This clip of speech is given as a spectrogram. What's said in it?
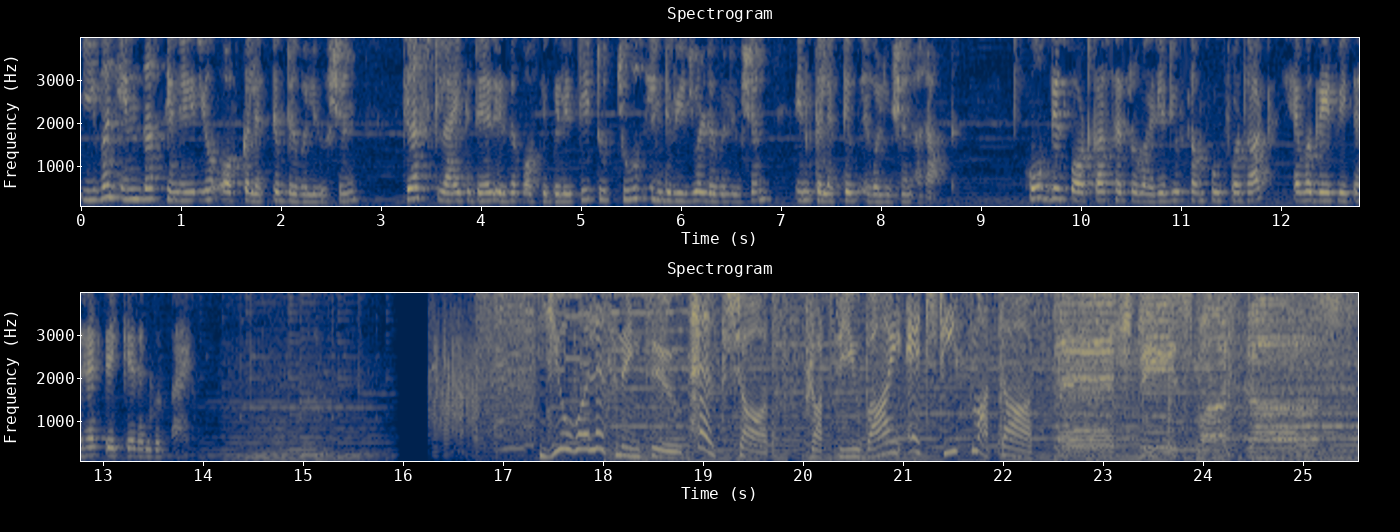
even in the scenario of collective devolution just like there is a possibility to choose individual devolution in collective evolution around. Hope this podcast has provided you some food for thought. Have a great week ahead. Take care and goodbye. You were listening to Health Shots brought to you by HT Smartcast. HT Smartcast.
